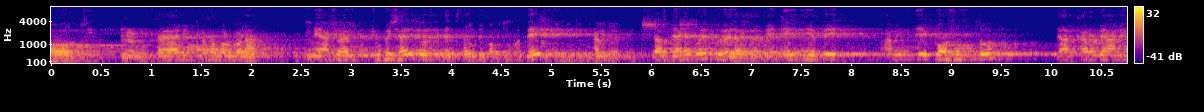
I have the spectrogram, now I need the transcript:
হওয়া উচিত। তাই আমি কথা বলব না। আমি আসলে চুপি সারি করে উনি বক্তব্য দেখ আমি just দেখা করে চলে যাব। এই নিয়েতেই আমি নিজে একটু অসুস্থ যার কারণে আমি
